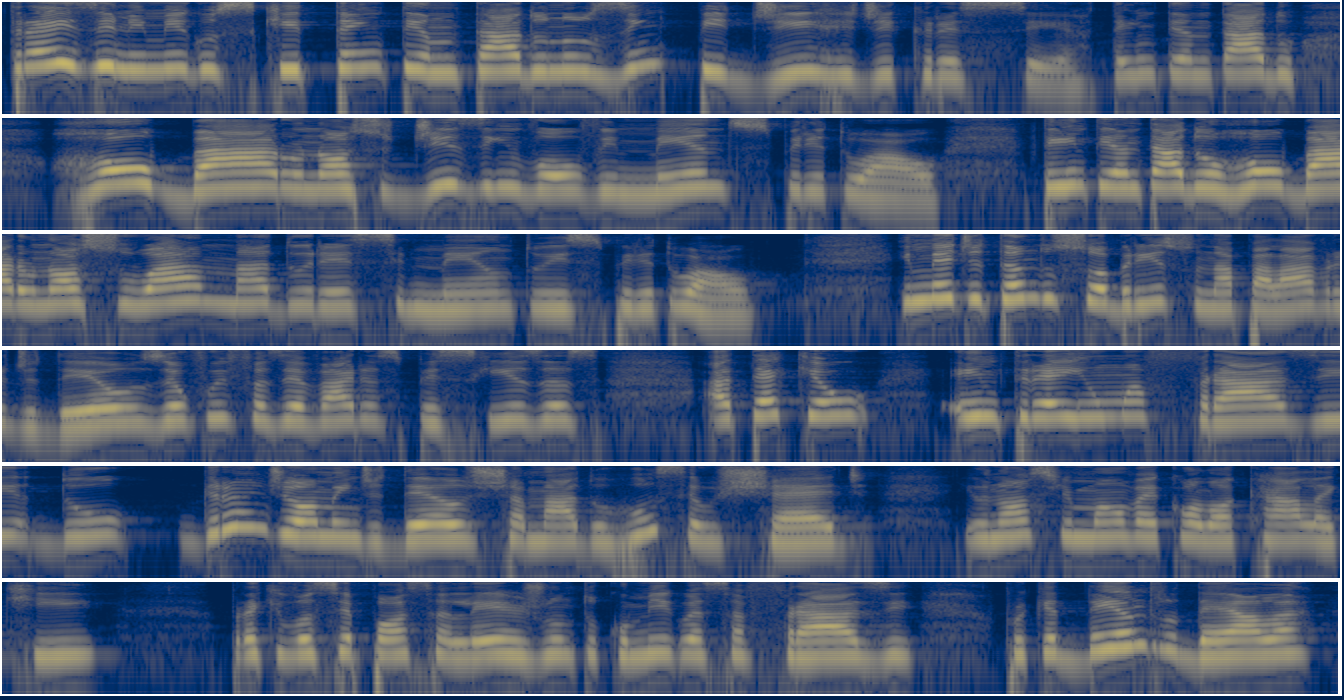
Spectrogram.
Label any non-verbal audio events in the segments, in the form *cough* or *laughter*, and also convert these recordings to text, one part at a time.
Três inimigos que têm tentado nos impedir de crescer, têm tentado roubar o nosso desenvolvimento espiritual, têm tentado roubar o nosso amadurecimento espiritual. E meditando sobre isso na palavra de Deus, eu fui fazer várias pesquisas até que eu entrei em uma frase do grande homem de Deus chamado Russell Shedd, e o nosso irmão vai colocá-la aqui para que você possa ler junto comigo essa frase, porque dentro dela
